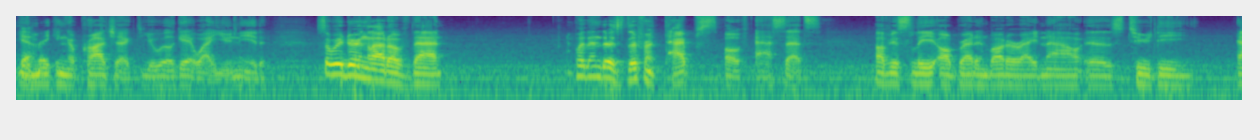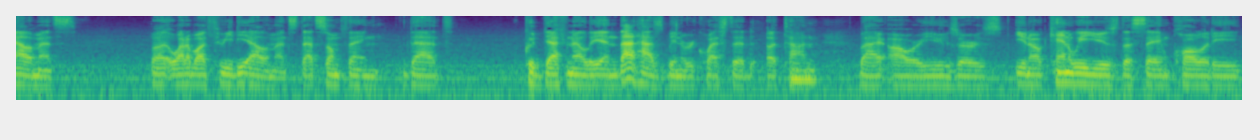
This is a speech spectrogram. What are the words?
you're making a project, you will get what you need. So we're doing a lot of that. But then there's different types of assets. Obviously, our bread and butter right now is 2D elements. But what about 3D elements? That's something that could definitely, and that has been requested a ton mm-hmm. by our users. You know, can we use the same quality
